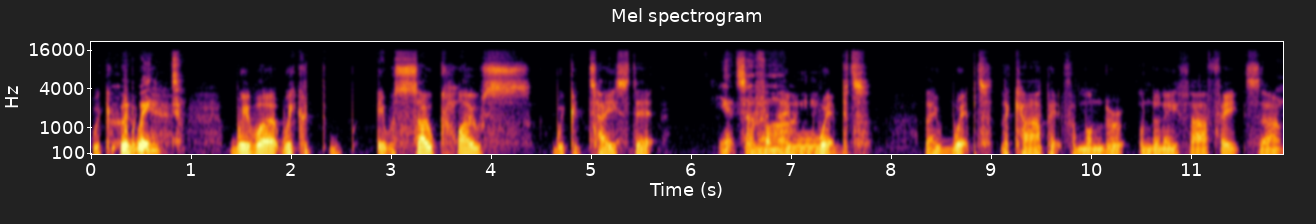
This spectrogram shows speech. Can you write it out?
We could. Hoodwinked. We were. We could. It was so close. We could taste it, Yet so and then far. they whipped. They whipped the carpet from under underneath our feet. So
